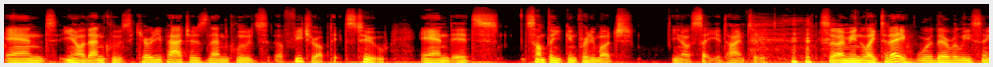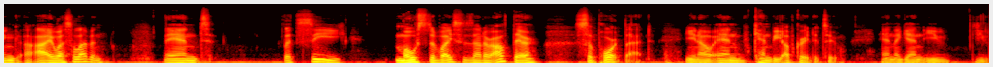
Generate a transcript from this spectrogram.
And you know that includes security patches. That includes uh, feature updates too. And it's something you can pretty much you know set your time to. so I mean, like today, where they're releasing uh, iOS 11, and let's see, most devices that are out there support that, you know, and can be upgraded to. And again, you you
